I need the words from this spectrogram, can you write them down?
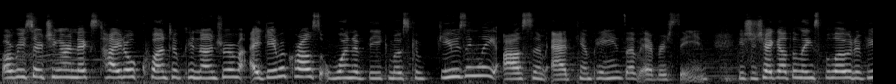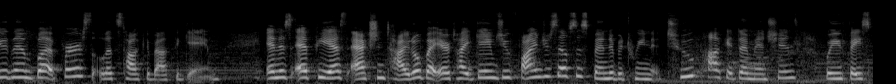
While researching our next title, Quantum Conundrum, I came across one of the most confusingly awesome ad campaigns I've ever seen. You should check out the links below to view them, but first, let's talk about the game. In this FPS action title by Airtight Games, you find yourself suspended between two pocket dimensions where you face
